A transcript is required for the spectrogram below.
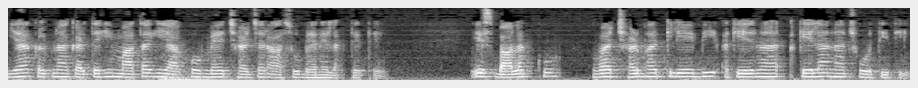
यह कल्पना करते ही माता की आँखों में झरझर आँसू बहने लगते थे। इस बालक को वह क्षण भर के लिए भी अकेला अकेला न छोड़ती थी।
